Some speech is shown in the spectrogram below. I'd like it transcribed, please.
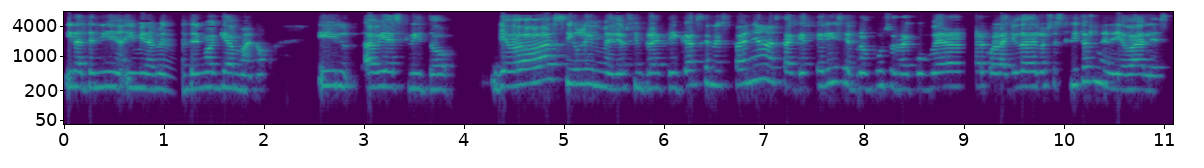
y la tenía y mira lo tengo aquí a mano y había escrito llevaba siglo y medio sin practicarse en España hasta que Félix se propuso recuperar con la ayuda de los escritos medievales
